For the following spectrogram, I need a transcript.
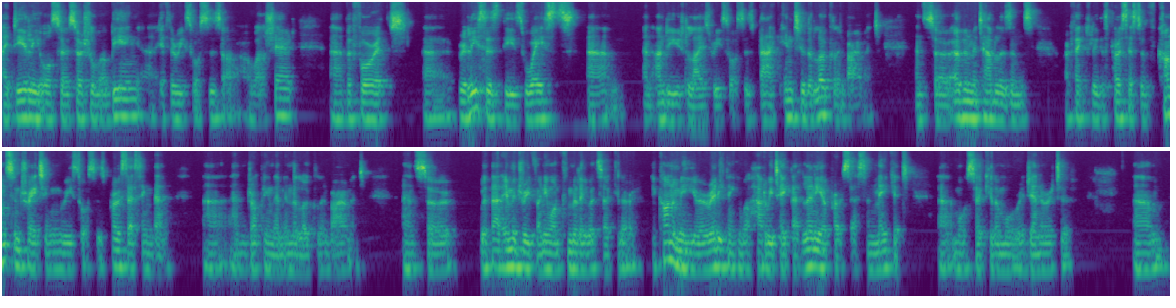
ideally also social well being uh, if the resources are, are well shared, uh, before it uh, releases these wastes um, and underutilized resources back into the local environment. And so urban metabolisms are effectively this process of concentrating resources, processing them, uh, and dropping them in the local environment. And so with that imagery, for anyone familiar with circular economy, you're already thinking, well, how do we take that linear process and make it uh, more circular, more regenerative? Um,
